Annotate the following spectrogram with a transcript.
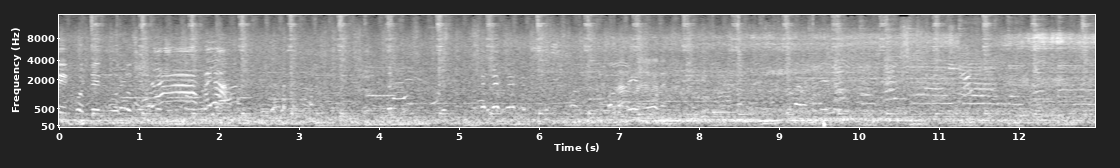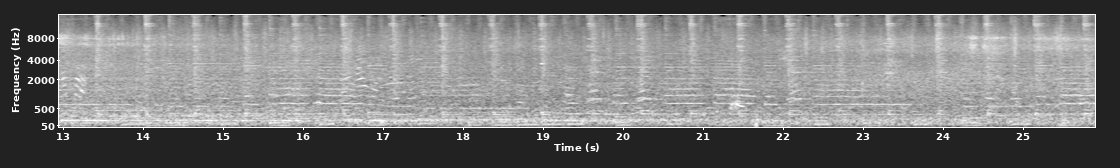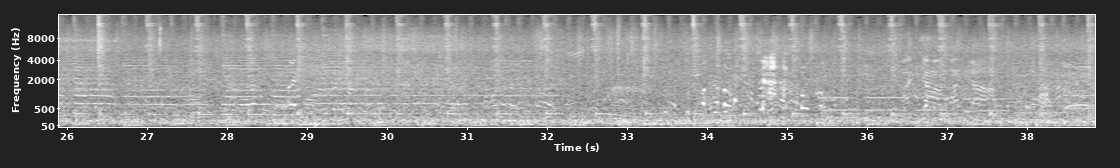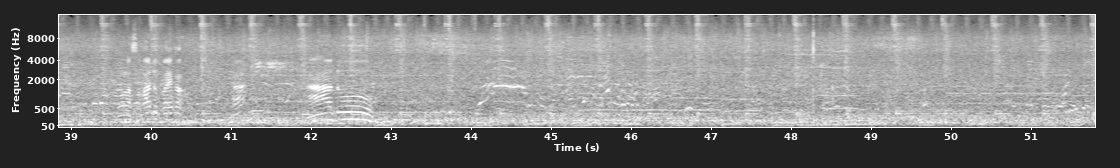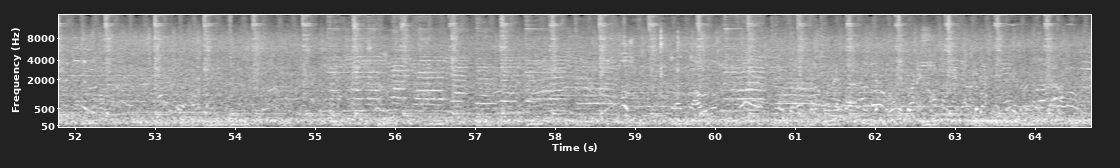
eh. Golden motorcycle. Kaya! Wala, wala, wala. Mau langsung adu kayak kak. Aduh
